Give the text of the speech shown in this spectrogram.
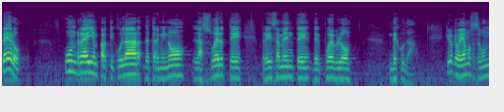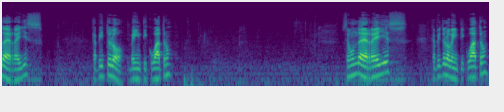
Pero un rey en particular determinó la suerte precisamente del pueblo de Judá. Quiero que vayamos a Segunda de Reyes, capítulo 24. Segunda de Reyes, capítulo 24.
